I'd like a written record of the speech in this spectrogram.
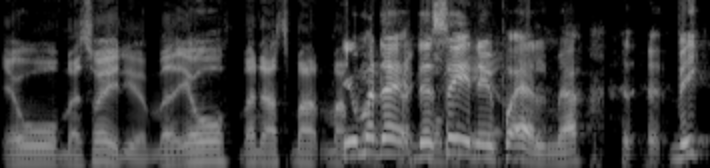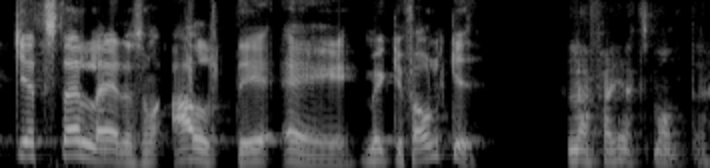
Jo, men så är det ju. Men, jo, men att man, man, Jo, men det, det ser ni ju på Elmia. Vilket ställe är det som alltid är mycket folk i? Lafayettes monter.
